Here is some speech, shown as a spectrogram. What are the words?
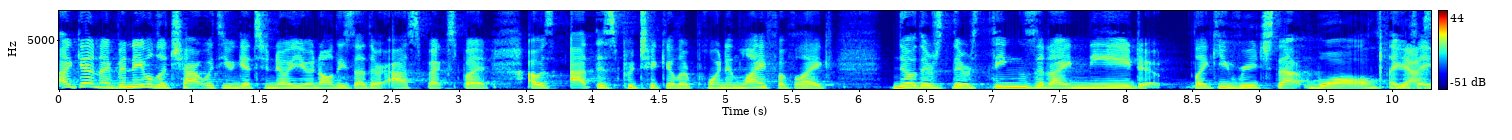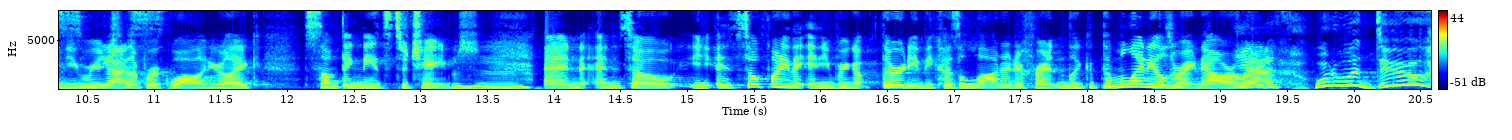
again i've been able to chat with you and get to know you and all these other aspects but i was at this particular point in life of like no there's there's things that i need like you reach that wall like Yes. you're saying you reach Yes. that brick wall and you're like something needs to change Mm-hmm. and and so it's so funny that and you bring up 30 because a lot of different like the millennials right now are Yes. like what do i do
